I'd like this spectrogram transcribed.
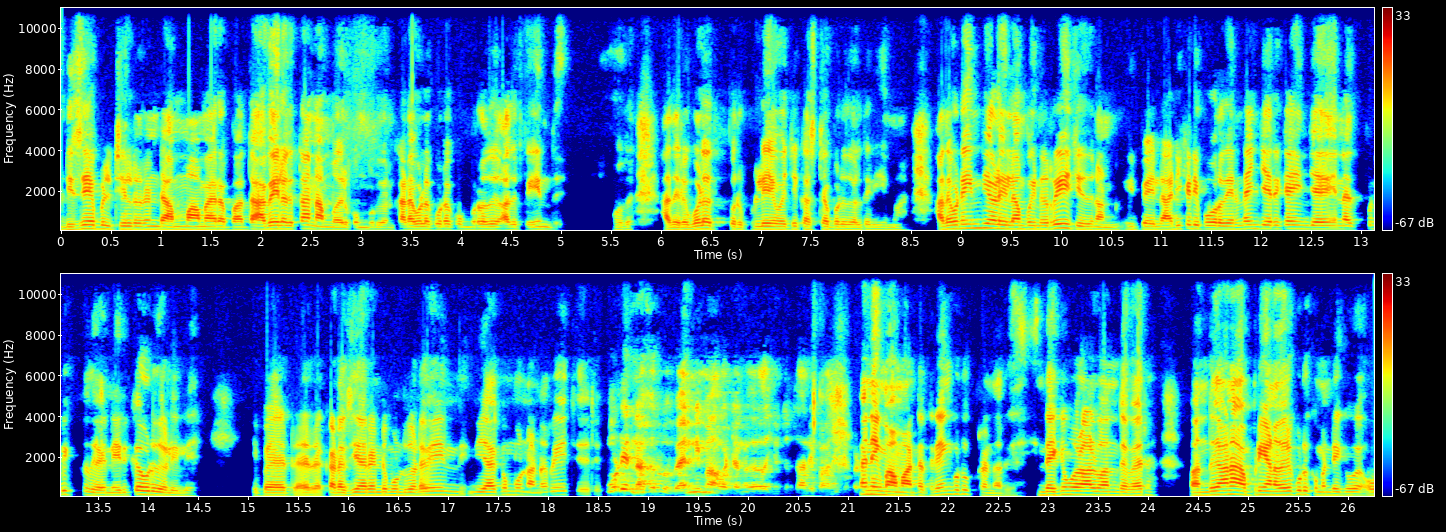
டிசேபிள் சில்ட்ரன் அம்மா மேரை பார்த்தா அவைகளுக்கு தான் நான் முதல் கும்பிடுவேன் கடவுளை கூட கும்பிட்றது அது பேந்து முத அதில் எவ்வளோ ஒரு பிள்ளையை வச்சு கஷ்டப்படுதல் தெரியுமா? அதை விட இந்தியாவில் எல்லாம் போய் நிறைய செய்து நான் இப்போ இல்லை அடிக்கடி போகிறது என்ன இங்கே இருக்க இங்கே என்ன பிடிக்குது என்ன இருக்க விடுதல் இல்லை இப்போ கடைசியா ரெண்டு மூணு தடவை இந்த- இந்தியாவுக்கு மூணு நான் நிறைய உங்களுடைய நகர்வு வன்னி மாவட்டங்கள் அன்னைக்கு மாவட்டத்திலையும் கொடுக்குறேன் நிறைய. இன்றைக்கும் ஒரு ஆள் வந்தவர் வந்து ஆனா அப்படியானதை கொடுக்க ஓ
